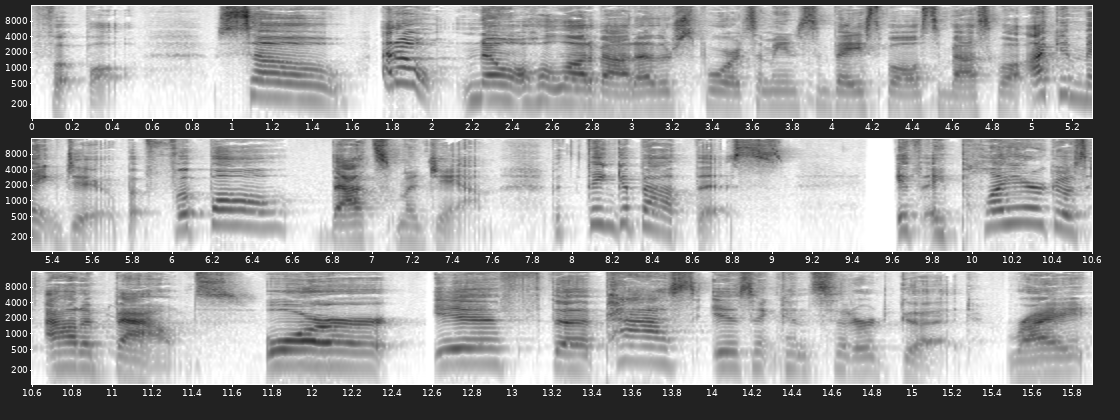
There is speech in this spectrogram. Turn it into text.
football. So I don't know a whole lot about other sports. I mean, some baseball, some basketball. I can make do, but football, that's my jam. But think about this if a player goes out of bounds or if the pass isn't considered good, right?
